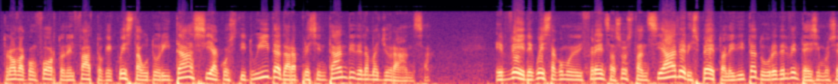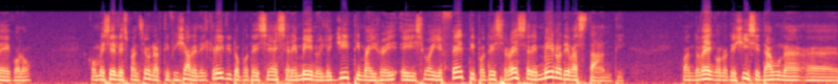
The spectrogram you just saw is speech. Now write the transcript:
trova conforto nel fatto che questa autorità sia costituita da rappresentanti della maggioranza e vede questa come una differenza sostanziale rispetto alle dittature del XX secolo, come se l'espansione artificiale del credito potesse essere meno illegittima e i suoi effetti potessero essere meno devastanti quando vengono decisi da una, eh,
